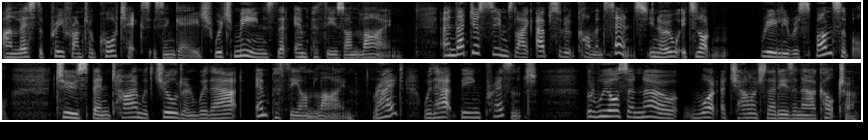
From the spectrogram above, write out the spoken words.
unless the prefrontal cortex is engaged, which means that empathy is online. And that just seems like absolute common sense. You know, it's not really responsible to spend time with children without empathy online, right? Without being present. But we also know what a challenge that is in our culture.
